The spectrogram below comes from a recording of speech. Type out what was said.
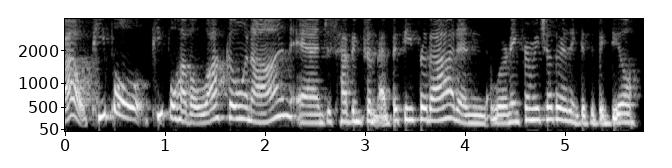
wow, people people have a lot going on, and just having some empathy for that and learning from each other, I think is a big deal.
